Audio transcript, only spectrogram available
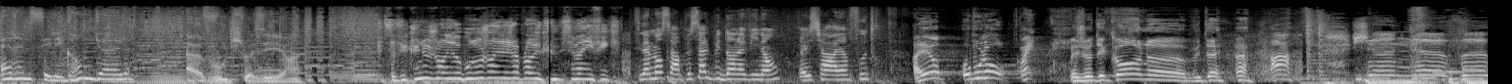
RMC les grandes gueules. À vous de choisir. Ça fait qu'une journée de boulot, j'en ai déjà plein le cul, c'est magnifique. Finalement, c'est un peu ça le but dans la vie, non? Réussir à rien foutre? Allez hop, au boulot Oui. Mais je déconne, euh, putain Ah Je ne veux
